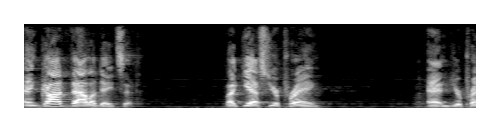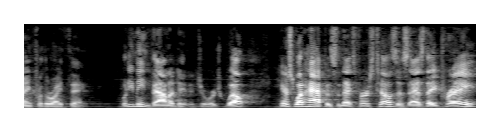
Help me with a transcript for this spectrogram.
and God validates it. Like, yes, you're praying, and you're praying for the right thing. What do you mean validated, George? Well, here's what happens. The next verse tells us as they pray,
